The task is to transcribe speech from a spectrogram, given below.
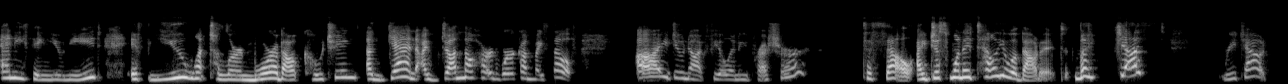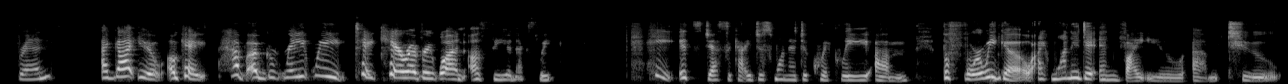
anything you need. If you want to learn more about coaching, again, I've done the hard work on myself. I do not feel any pressure to sell. I just want to tell you about it. Like, just reach out, friends. I got you. Okay. Have a great week. Take care, everyone. I'll see you next week. Hey, it's Jessica. I just wanted to quickly, um, before we go, I wanted to invite you um, to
